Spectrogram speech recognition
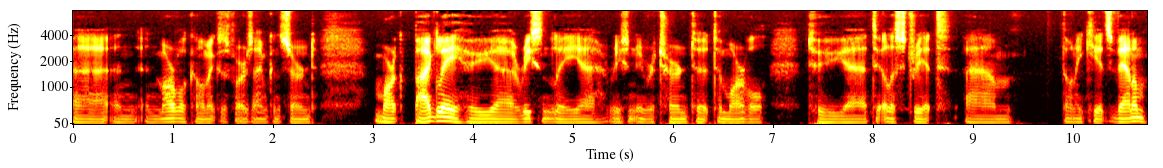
uh, in, in Marvel Comics, as far as I'm concerned, Mark Bagley, who uh, recently recently returned to, to Marvel to to illustrate um, Donny Cates' Venom.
